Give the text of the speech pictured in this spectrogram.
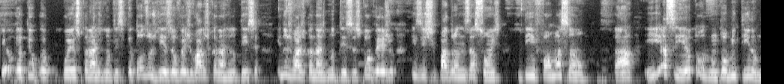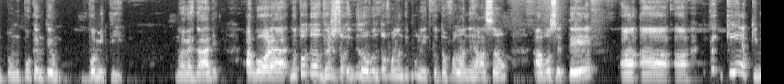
Eu, eu, tenho, eu conheço canais de notícias. Eu, todos os dias eu vejo vários canais de notícia e nos vários canais de notícias que eu vejo, existem padronizações de informação. Tá? E assim, eu tô, não estou mentindo, não tô, porque não tenho, vou mentir, não é verdade? Agora, não tô, eu vejo, de novo, não estou falando de política, eu estou falando em relação a você ter a, a, a, quem aqui,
